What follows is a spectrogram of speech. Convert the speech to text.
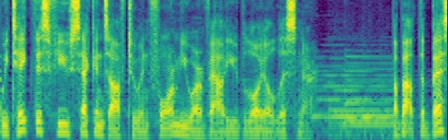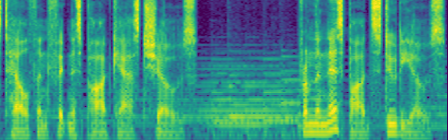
We take this few seconds off to inform you, our valued loyal listener, about the best health and fitness podcast shows from the Nespod studios.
